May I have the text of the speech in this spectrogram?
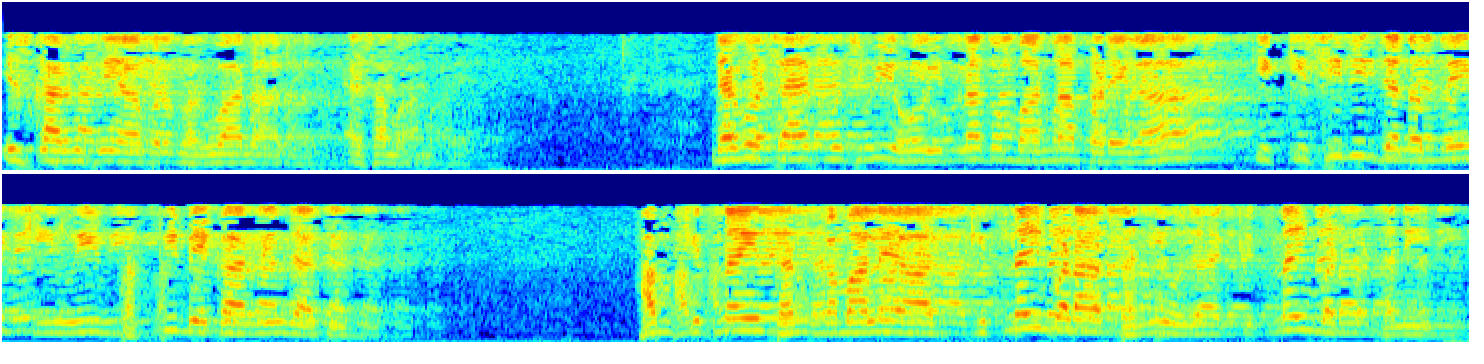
इस कारण से यहाँ पर भगवान आ गए ऐसा मानते हैं। देखो, चाहे कुछ भी हो, इतना तो मानना पड़ेगा कि किसी भी जन्म में की हुई भक्ति बेकार नहीं जाती थी। हम कितना ही धन कमा ले, आज कितना ही बड़ा धनी हो जाए, कितना ही बड़ा धनी।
